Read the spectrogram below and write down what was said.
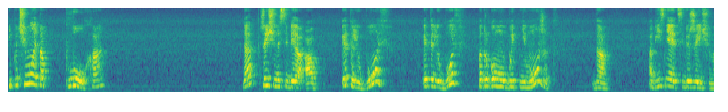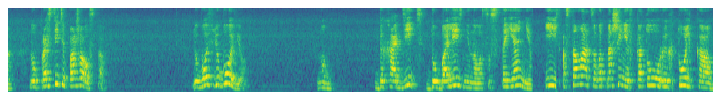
И почему это плохо? Да? Женщина себе, а это любовь, это любовь, по-другому быть не может. Да, объясняет себе женщина. Но простите, пожалуйста, любовь любовью, но доходить до болезненного состояния и оставаться в отношениях, в которых только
